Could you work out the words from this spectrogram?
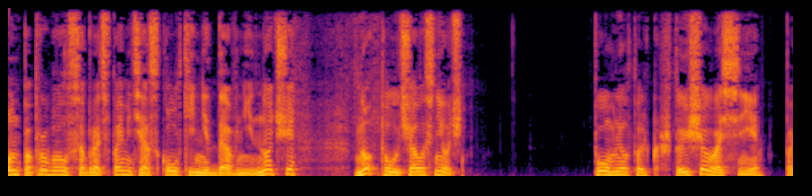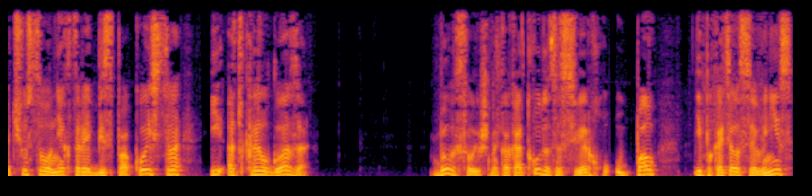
Он попробовал собрать в памяти осколки недавней ночи, но получалось не очень. Помнил только, что еще во сне почувствовал некоторое беспокойство и открыл глаза. Было слышно, как откуда-то сверху упал и покатился вниз,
